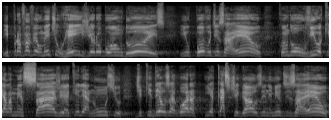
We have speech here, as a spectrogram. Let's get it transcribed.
E provavelmente o rei Jeroboão II e o povo de Israel, quando ouviu aquela mensagem, aquele anúncio de que Deus agora ia castigar os inimigos de Israel,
